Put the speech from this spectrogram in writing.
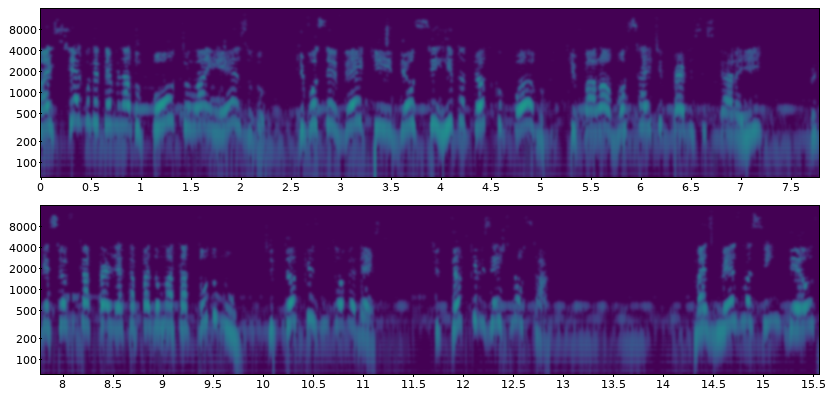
Mas chega um determinado ponto lá em Êxodo que você vê que Deus se irrita tanto com o povo que fala: Ó, oh, vou sair de perto desses caras aí, porque se eu ficar perto, é capaz de eu matar todo mundo, de tanto que eles me desobedecem, de tanto que eles enchem meu saco. Mas mesmo assim, Deus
